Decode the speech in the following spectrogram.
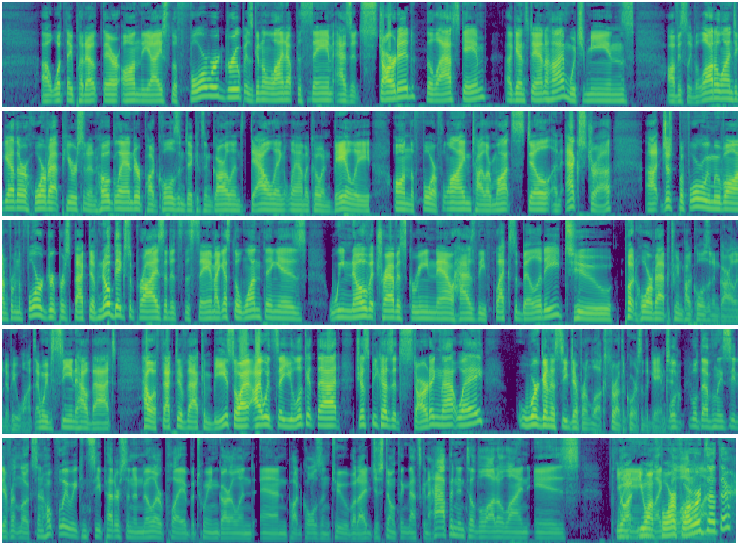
uh, what they put out there on the ice. The forward group is going to line up the same as it started the last game against Anaheim, which means obviously Villada line together, Horvat, Pearson, and Hoglander, Podkolzin, Dickinson, Garland, Dowling, Lammikko, and Bailey on the fourth line. Tyler Motte still an extra. Uh, just before we move on, from the forward group perspective, no big surprise that it's the same. I guess the one thing is we know that Travis Green now has the flexibility to put Horvat between Podkolzin and Garland if he wants, and we've seen how that how effective that can be. So I, I would say you look at that just because it's starting that way. We're going to see different looks throughout the course of the game too. We'll, we'll definitely see different looks, and hopefully we can see Pettersson and Miller play between Garland and Podkolzin too. But I just don't think that's going to happen until the Lotto line is. you want you want like four forwards line. out there?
